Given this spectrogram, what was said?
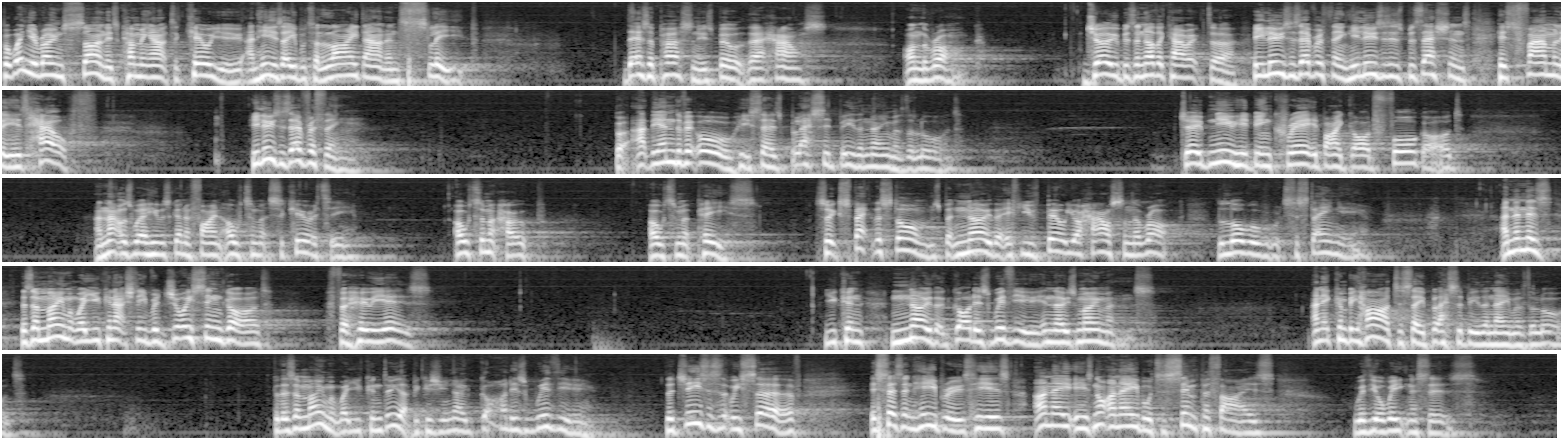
But when your own son is coming out to kill you and he is able to lie down and sleep, there's a person who's built their house on the rock. Job is another character. He loses everything. He loses his possessions, his family, his health. He loses everything. But at the end of it all, he says, Blessed be the name of the Lord. Job knew he'd been created by God for God, and that was where he was going to find ultimate security, ultimate hope, ultimate peace. So expect the storms, but know that if you've built your house on the rock, the Lord will sustain you. And then there's, there's a moment where you can actually rejoice in God for who He is. You can know that God is with you in those moments. And it can be hard to say, Blessed be the name of the Lord. But there's a moment where you can do that because you know God is with you. The Jesus that we serve, it says in Hebrews, he is, una- he is not unable to sympathize with your weaknesses.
